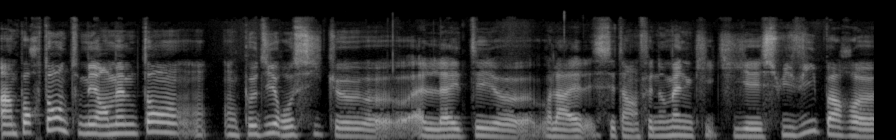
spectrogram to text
importante, mais en même temps, on peut dire aussi que euh, elle a été, euh, voilà, c'est un phénomène qui, est suivi par euh,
